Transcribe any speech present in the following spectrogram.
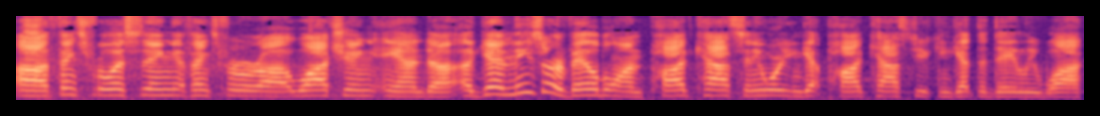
Uh, thanks for listening. Thanks for uh, watching. And uh, again, these are available on podcasts. Anywhere you can get podcasts, you can get the Daily Walk.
